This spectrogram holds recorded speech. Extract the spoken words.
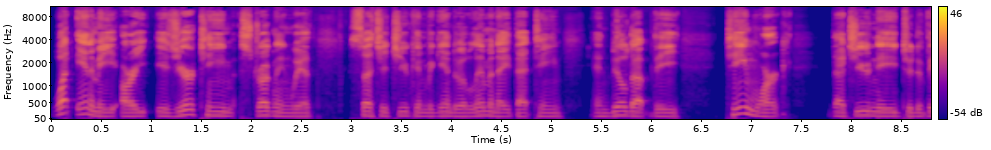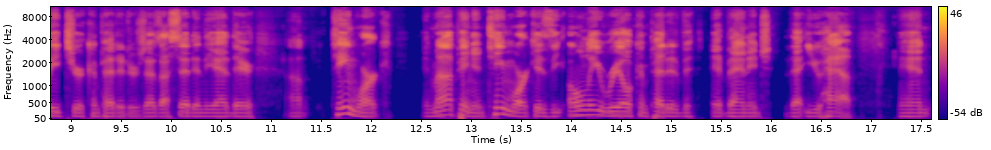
what enemy are is your team struggling with such that you can begin to eliminate that team and build up the teamwork that you need to defeat your competitors. As i said in the ad there um, teamwork in my opinion, teamwork is the only real competitive advantage that you have. And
